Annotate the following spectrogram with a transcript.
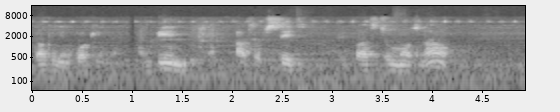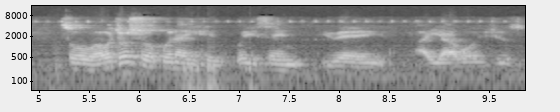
talking and working and being out of state the past two months now. So I was just shocked when I when you saying you were I, I was used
